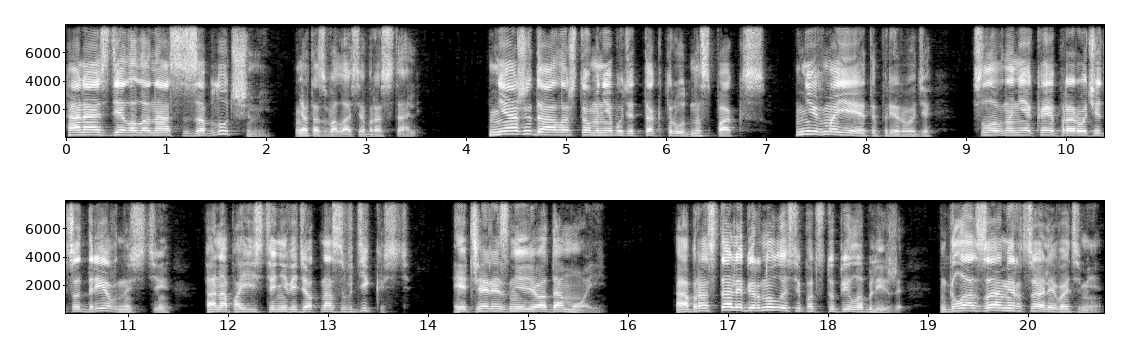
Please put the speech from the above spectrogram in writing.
Она сделала нас заблудшими. — отозвалась Абрасталь. «Не ожидала, что мне будет так трудно, Спакс. Не в моей это природе. Словно некая пророчица древности. Она поистине ведет нас в дикость. И через нее домой». Абрасталь обернулась и подступила ближе. Глаза мерцали во тьме.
